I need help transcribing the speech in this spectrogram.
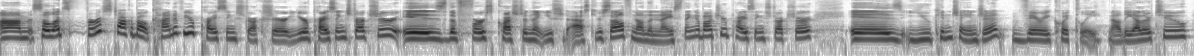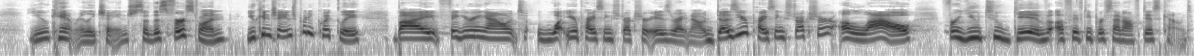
Um, so let's first talk about kind of your pricing structure. Your pricing structure is the first question that you should ask yourself. Now, the nice thing about your pricing structure is you can change it very quickly. Now, the other two, you can't really change. So, this first one, you can change pretty quickly by figuring out what your pricing structure is right now. Does your pricing structure allow for you to give a 50% off discount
